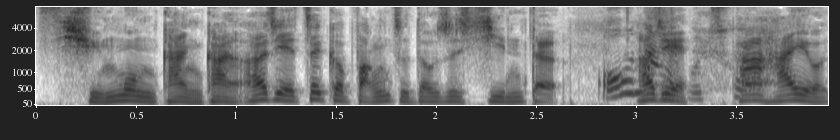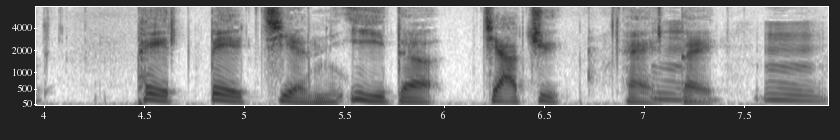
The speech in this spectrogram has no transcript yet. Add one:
询问看看，而且这个房子都是新的，哦而且它还有配备简易的家具，哎，对。嗯，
